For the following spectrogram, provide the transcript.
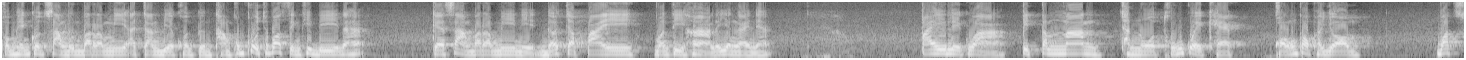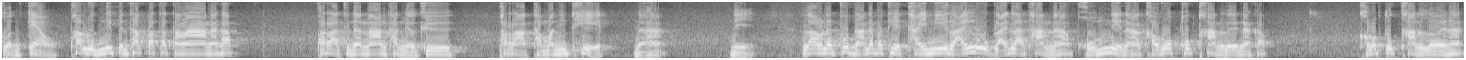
ผมเห็นคนสร้างบุญบารมีอาจารย์เบียร์คนตื่นทำผมพูดเฉพาะสิ่งที่ดีนะฮะแกสร้างบารมีนี่เดี๋ยวจะไปวันที่ห้าหรือยังไงเนี่ยไปเรียกว่า ปิดตำนานโฉนดถุงกล้วยแขกของพ่อพยอม วัดสวนแก้ว พระรูปนี้เป็นทักรัตนานะครับ พระราชนานามท่านก็คือ พระราชธรรมนิเทศนะฮะนี่แล้วในพุทธศาสนาในประเทศไทยมีหลายรูปหลายหลายท่านนะฮะผมนี่นะฮะเคารพทุกท่านเลยนะครับเคารพทุกท่านเลยนะ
